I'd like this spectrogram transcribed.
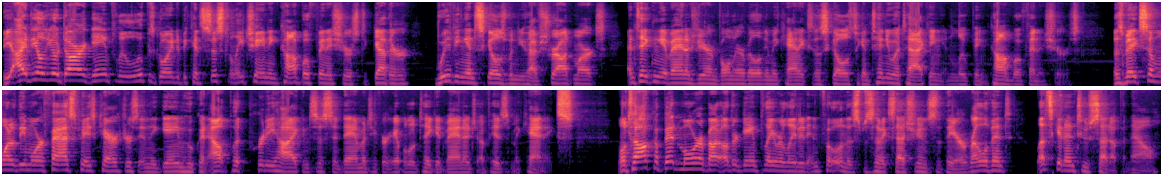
The ideal Yodarha gameplay loop is going to be consistently chaining combo finishers together, weaving in skills when you have Shroud Marks, and taking advantage of your invulnerability mechanics and skills to continue attacking and looping combo finishers. This makes him one of the more fast-paced characters in the game who can output pretty high consistent damage if you're able to take advantage of his mechanics. We'll talk a bit more about other gameplay-related info in the specific sections that they are relevant. Let's get into setup now.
